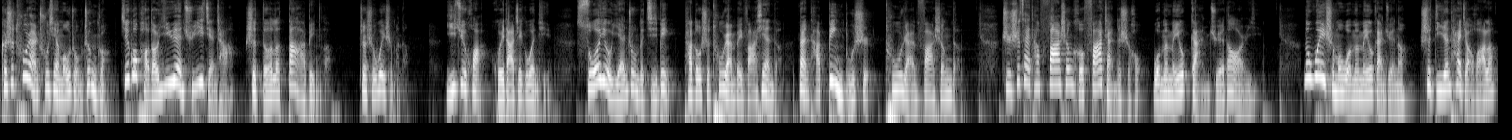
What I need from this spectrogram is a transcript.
可是突然出现某种症状，结果跑到医院去一检查，是得了大病了。这是为什么呢？一句话回答这个问题：所有严重的疾病，它都是突然被发现的。但它并不是突然发生的，只是在它发生和发展的时候，我们没有感觉到而已。那为什么我们没有感觉呢？是敌人太狡猾了，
